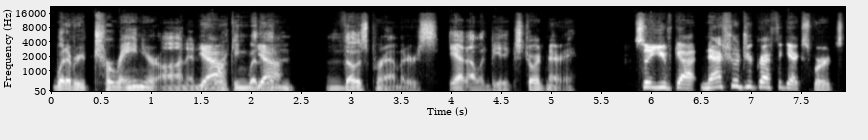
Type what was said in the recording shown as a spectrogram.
whatever terrain you're on and Yeah, working within yeah. those parameters. Yeah, that would be extraordinary. So you've got National Geographic experts.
